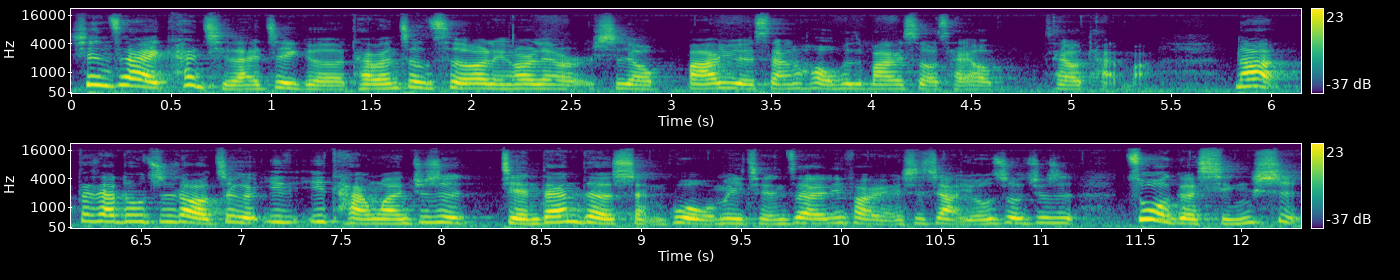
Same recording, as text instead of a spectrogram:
现在看起来这个台湾政策二零二二是要八月三号或者八月四号才要才要谈嘛。那大家都知道，这个一一谈完就是简单的审过。我们以前在立法院是这样，有的时候就是做个形式，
